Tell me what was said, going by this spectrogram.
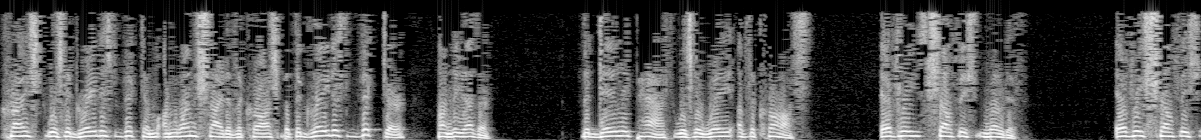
Christ was the greatest victim on one side of the cross, but the greatest victor on the other. The daily path was the way of the cross. Every selfish motive, every selfish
